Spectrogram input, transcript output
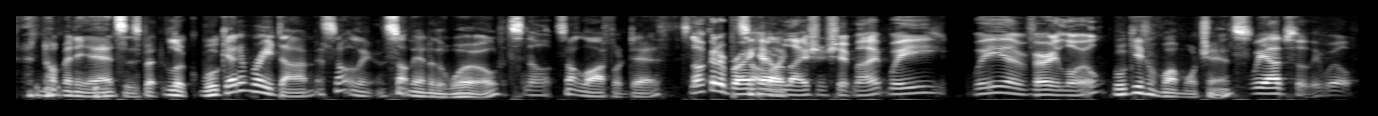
not many answers. But look, we'll get them redone. It's not it's not the end of the world. It's not. It's not life or death. It's not going to break our like- relationship, mate. We we are very loyal. We'll give them one more chance. We absolutely will.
